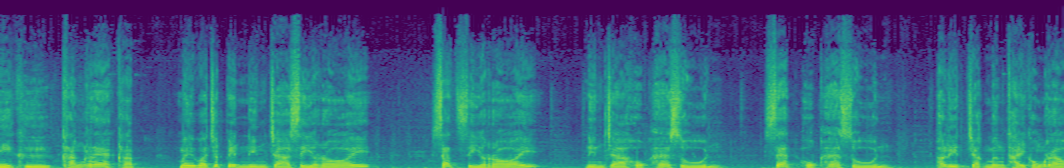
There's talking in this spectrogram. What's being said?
นี่คือครั้งแรกครับ ไม่ว่าจะเป็นนินจา 400 Z 400 นินจา 650 Z 650 ผลิตจากเมืองไทยของเรา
